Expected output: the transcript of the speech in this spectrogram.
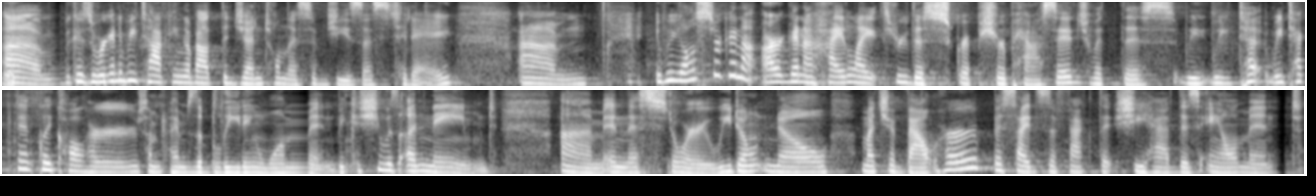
um, because we're going to be talking about the gentleness of Jesus today. Um, we also gonna, are going to highlight through this scripture passage with this, we, we, te- we technically call her sometimes the bleeding woman because she was unnamed um, in this story. We don't know much about her besides the fact that she had this ailment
